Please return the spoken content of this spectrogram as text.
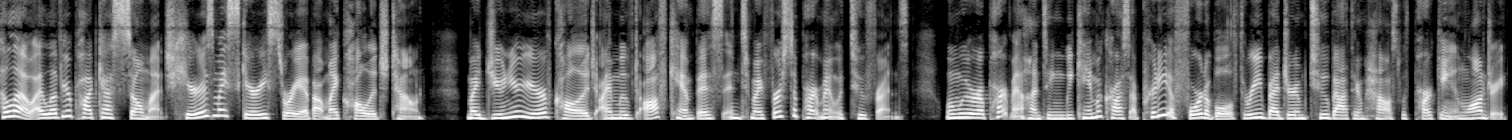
Hello, I love your podcast so much. Here is my scary story about my college town. My junior year of college, I moved off campus into my first apartment with two friends. When we were apartment hunting, we came across a pretty affordable three bedroom, two bathroom house with parking and laundry.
